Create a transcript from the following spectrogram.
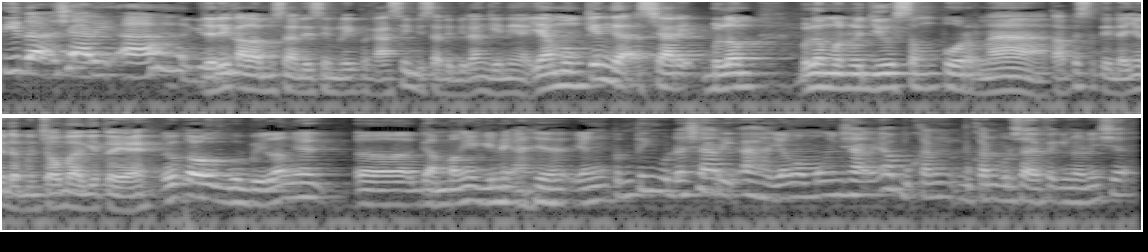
tidak syariah. Gitu. Jadi kalau misalnya disimplifikasi bisa dibilang gini ya, ya mungkin nggak syari belum belum menuju sempurna, tapi setidaknya udah mencoba gitu ya. Lu kalau gue bilang ya eh, gampangnya gini aja. Yang penting udah syariah. Yang ngomongin syariah bukan bukan Bursa Efek Indonesia,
